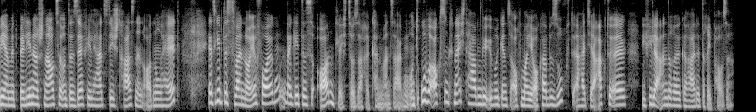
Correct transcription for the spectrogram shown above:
wie er mit Berliner Schnauze und sehr viel Herz die Straßen in Ordnung hält. Jetzt gibt es zwei neue Folgen. Da geht es ordentlich zur Sache, kann man sagen. Und Uwe Ochsenknecht haben wir übrigens auf Mallorca besucht. Er hat ja aktuell, wie viele andere, gerade Drehpause.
